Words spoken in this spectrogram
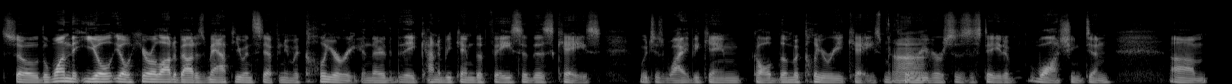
So the one that you'll you'll hear a lot about is Matthew and Stephanie McCleary, and they they kind of became the face of this case, which is why it became called the McCleary case, McCleary versus the state of Washington. Um,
